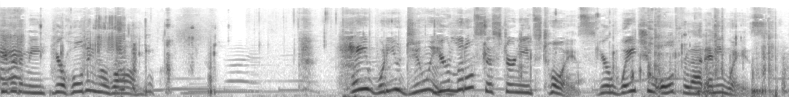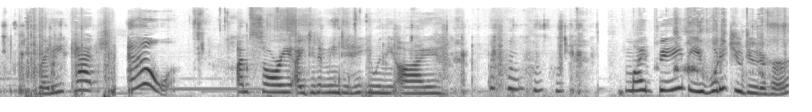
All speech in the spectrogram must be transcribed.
Give her to me. You're holding her wrong. Hey, what are you doing? Your little sister needs toys. You're way too old for that anyways. ready? Catch. Ow! I'm sorry, I didn't mean to hit you in the eye. My baby, what did you do to her?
